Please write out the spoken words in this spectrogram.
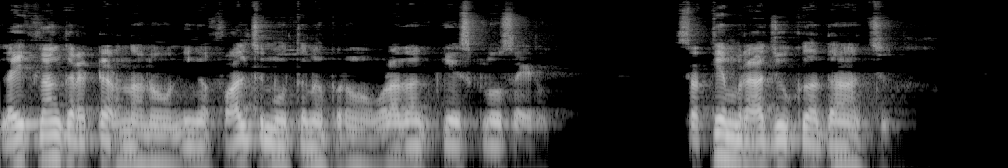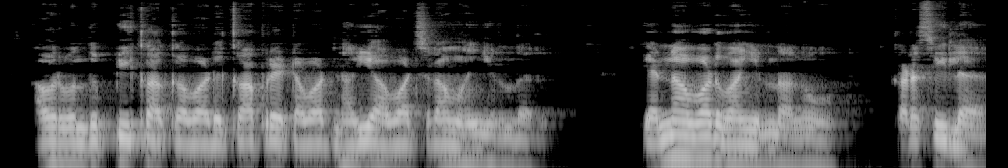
லைஃப்லாம் கரெக்டாக இருந்தாலும் நீங்கள் ஃபால்ஸ்ன்னு ஒத்துன அப்புறம் அவ்வளோதான் கேஸ் க்ளோஸ் ஆகிடும் சத்யம் ராஜுவுக்கு அதான் ஆச்சு. அவர் வந்து பீகாக் அவார்டு கார்ப்பரேட் அவார்டு நிறைய அவார்ட்ஸ்லாம் வாங்கியிருந்தார். என்ன அவார்டு வாங்கியிருந்தாலும் கடைசியில்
